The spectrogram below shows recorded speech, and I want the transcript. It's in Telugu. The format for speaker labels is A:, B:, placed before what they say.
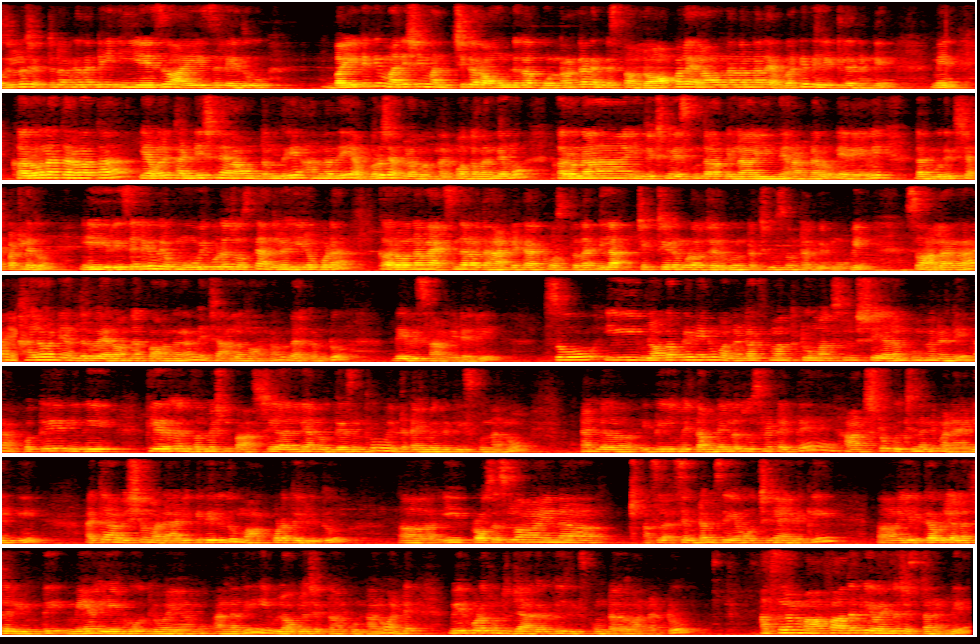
A: రోజుల్లో చెప్తున్నాను కదండి ఈ ఏజ్ ఆ ఏజ్ లేదు. బయటికి మనిషి మంచిగా రౌండ్గా గుండ్రంగా కనిపిస్తాం. లోపల ఎలా ఉన్నదన్నది ఎవరికీ తెలియట్లేదండి. మీ కరోనా తర్వాత ఎవరి కండిషన్ ఎలా ఉంటుంది అన్నది ఎవ్వరూ చెప్పలేకపోతున్నారు. కొంతమంది ఏమో కరోనా ఇంజెక్షన్ వేసుకున్న తర్వాత ఇలా అయింది అని అంటారు. నేనేమి దాని గురించి చెప్పట్లేదు. ఈ రీసెంట్గా మీరు ఒక మూవీ కూడా చూస్తే అందులో హీరో కూడా కరోనా వ్యాక్సిన్ తర్వాత హార్ట్ అటాక్ వస్తుందా? ఇలా చెక్ చేయడం కూడా జరుగు ఉంటుంది చూస్తుంటారు మీరు మూవీ. సో అలాగా. హలో అండి అందరూ ఎలా ఉన్నారు? బాగున్నారా? మేము చాలా బాగున్నాం. Welcome to Davis family diary so ఈ బ్లాగ్ అప్పుడే నేను one and half month two months నుంచి చేయాలనుకుంటున్నానండి. కాకపోతే ఇది క్లియర్గా ఇన్ఫర్మేషన్ పాస్ చేయాలి అనే ఉద్దేశంతో ఇంత టైం అయితే తీసుకున్నాను. అండ్ ఇది మీ తమిళలో చూసినట్టయితే హార్ట్ స్ట్రోక్ వచ్చిందండి మా డాడీకి అయితే ఆ విషయం మా డాడీకి తెలీదు మాకు కూడా తెలీదు. ఈ ప్రాసెస్లో ఆయన అసలు సిమ్టమ్స్ ఏం వచ్చినాయి ఆయనకి ఈ రికవరీ ఎలా జరిగింది? మేము ఏం గోత్రం అయ్యాము అన్నది ఈ బ్లాగ్లో చెప్దాం అనుకుంటున్నాను. అంటే మీరు కూడా కొంచెం జాగ్రత్తలు తీసుకుంటారు అన్నట్టు. అసలు మా ఫాదర్కి ఏమైందో చెప్తానండి.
